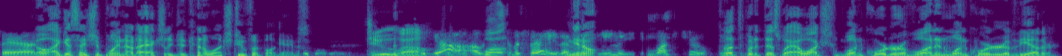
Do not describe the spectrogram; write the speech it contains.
sad. Oh, I guess I should point out I actually did kind of watch two football games. Two, wow. Yeah, I was Well, just gonna say that you doesn't know- mean that you can watch two. Let's put it this way. I watched one quarter of one and one quarter of the other.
